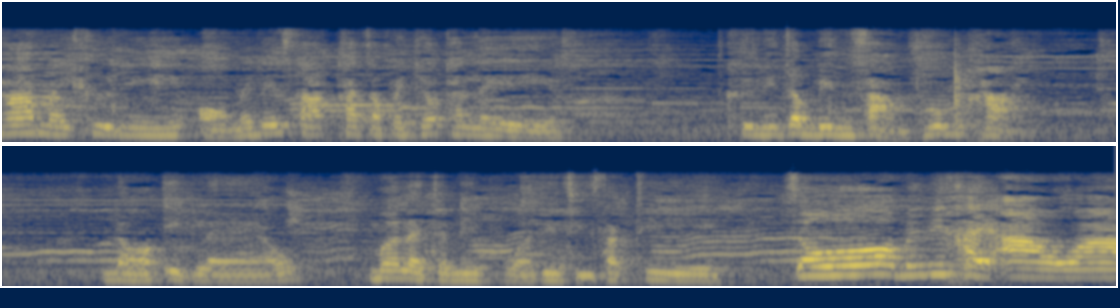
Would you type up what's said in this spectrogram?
ผ้าไหมคืนนี้ อ๋อไม่ได้ซักค่ะจะไปเที่ยวทะเล คืนนี้จะบินสามทุ่มค่ะ น้องอีกแล้ว เมื่อไหร่จะมีผัวจริงๆสักที โจไม่มีใครเอาอะ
